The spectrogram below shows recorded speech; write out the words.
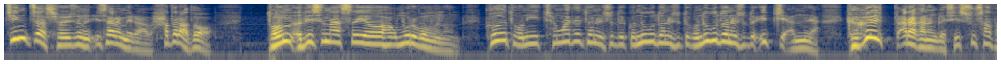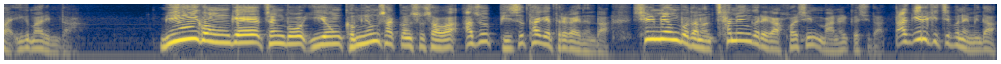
진짜 소유주는 이 사람이라 하더라도 돈 어디서 났어요? 하고 물어보면은 그 돈이 청와대 돈일 수도 있고 누구 돈일 수도 있고 누구 돈일 수도 있지 않느냐. 그걸 따라가는 것이 수사다. 이거 말입니다. 미공개 정보 이용 금융 사건 수사와 아주 비슷하게 들어가야 된다. 실명보다는 차명 거래가 훨씬 많을 것이다. 딱 이렇게 집어냅니다.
